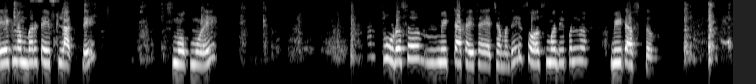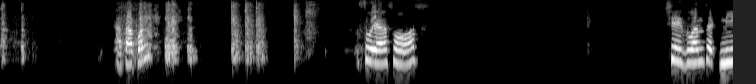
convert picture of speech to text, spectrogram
एक नंबर टेस्ट लागते स्मोक मुळे. थोडस मीठ टाकायचं याच्यामध्ये. सॉसमध्ये पण मीठ असतं. आता आपण सोया सॉस शेजवान चटणी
